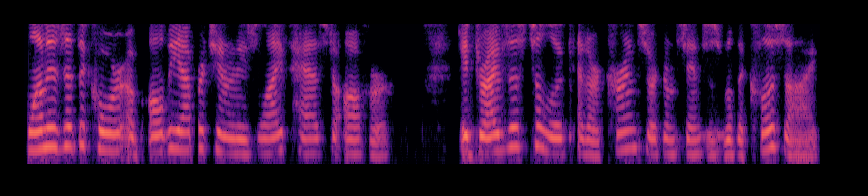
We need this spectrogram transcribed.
One is at the core of all the opportunities life has to offer. It drives us to look at our current circumstances with a close eye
